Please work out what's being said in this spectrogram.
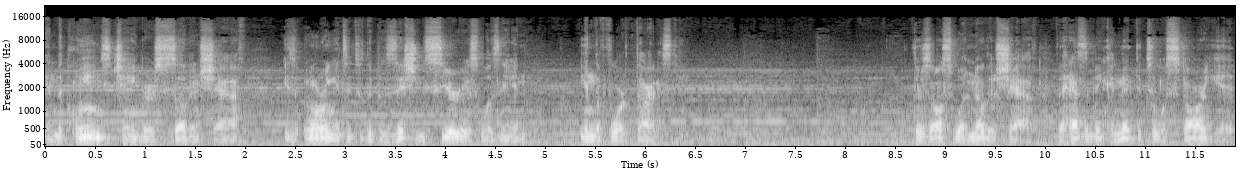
and the Queen's Chamber's southern shaft is oriented to the position Sirius was in in the 4th dynasty. There's also another shaft that hasn't been connected to a star yet,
